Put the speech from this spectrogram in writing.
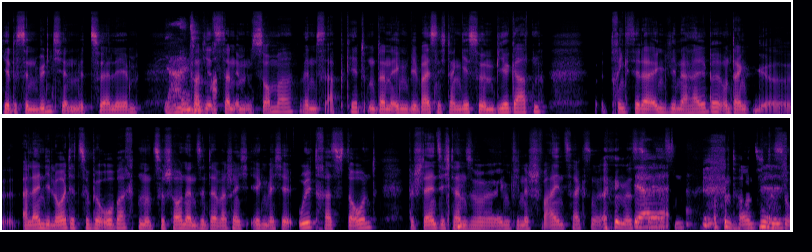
hier das in München mitzuerleben. ja, in so Gerade jetzt dann im Sommer, wenn es abgeht und dann irgendwie, weiß nicht, dann gehst du im Biergarten, trinkst dir da irgendwie eine halbe und dann äh, allein die Leute zu beobachten und zu schauen, dann sind da wahrscheinlich irgendwelche ultra stoned, bestellen sich dann so irgendwie eine Schweinshaxen oder irgendwas Ja, zu ja. essen und hauen sich das so.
